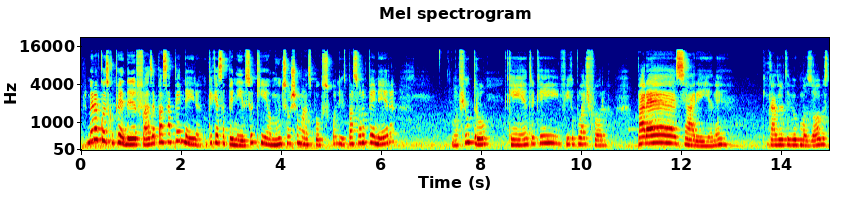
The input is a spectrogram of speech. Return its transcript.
Primeira coisa que o pedreiro faz é passar a peneira. O que, é essa peneira? Isso aqui, ó, muitos são chamados, poucos escolhidos. Passou na peneira, não filtrou. Quem entra, quem fica pro lado de fora. Parece areia, né? Em casa já teve algumas obras.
